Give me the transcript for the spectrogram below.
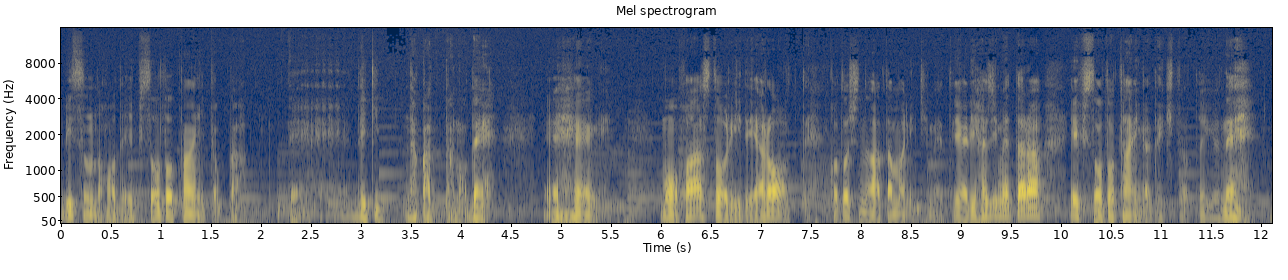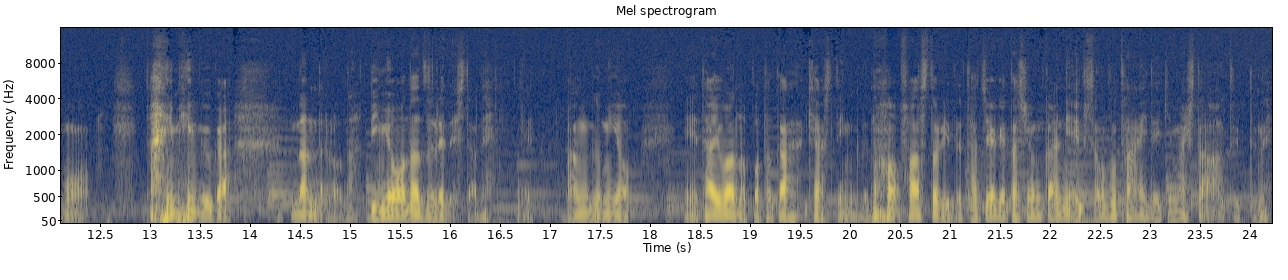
うリスンの方でエピソード単位とか、えー、できなかったので、えー、もう Firstory でやろうって今年の頭に決めてやり始めたらエピソード単位ができたというねもうタイミングが何だろうな微妙なズレでしたね。番組を台湾のポッドキャスティングの Firstory で立ち上げた瞬間にエピソード単位できましたと言ってね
